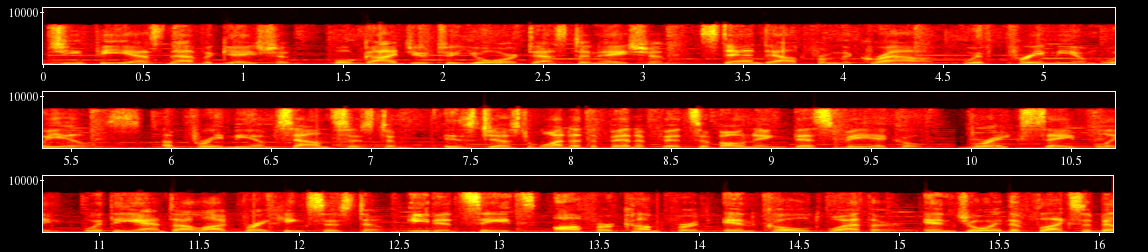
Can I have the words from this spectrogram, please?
GPS navigation will guide you to your destination. Stand out from the crowd with premium wheels. A premium sound system is just one of the benefits of owning this vehicle. Brake safely with the anti-lock braking system. Heated seats offer comfort in cold weather. Enjoy the flexibility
